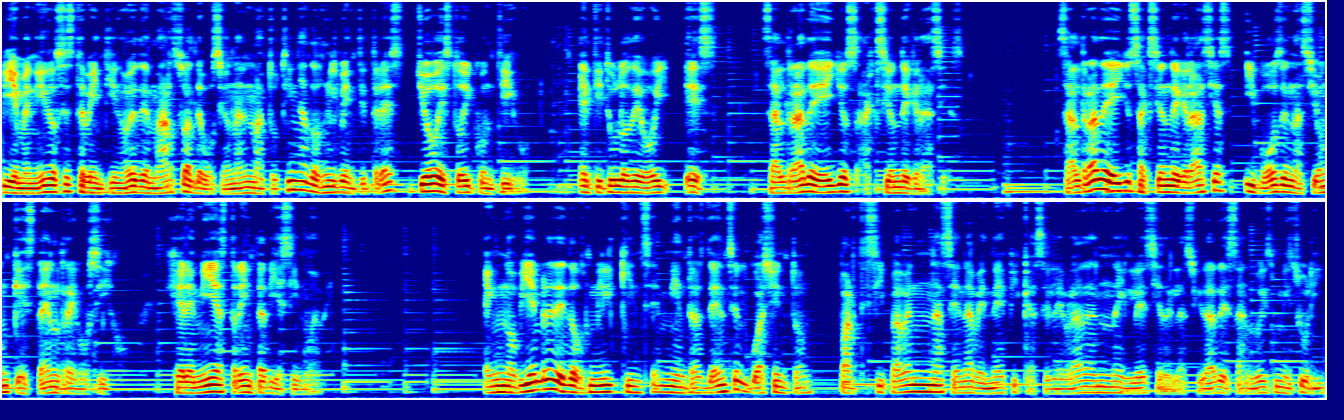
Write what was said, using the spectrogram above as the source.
Bienvenidos este 29 de marzo al devocional Matutina 2023, Yo estoy contigo. El título de hoy es Saldrá de ellos acción de gracias. Saldrá de ellos acción de gracias y voz de nación que está en regocijo. Jeremías 30:19. En noviembre de 2015, mientras Denzel Washington participaba en una cena benéfica celebrada en una iglesia de la ciudad de San Luis, Missouri,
